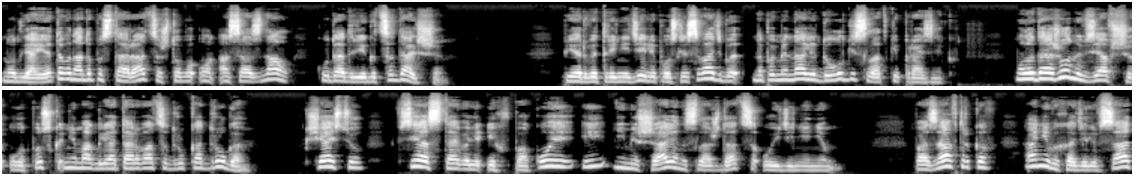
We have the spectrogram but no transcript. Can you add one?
Но для этого надо постараться, чтобы он осознал, куда двигаться дальше. Первые три недели после свадьбы напоминали долгий сладкий праздник. Молодожены, взявшие отпуск, не могли оторваться друг от друга. К счастью, все оставили их в покое и не мешали наслаждаться уединением. Позавтракав, они выходили в сад,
